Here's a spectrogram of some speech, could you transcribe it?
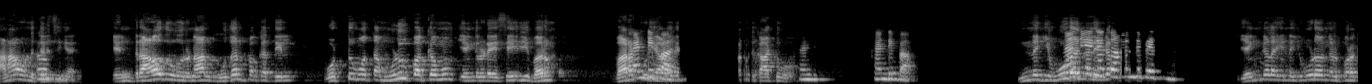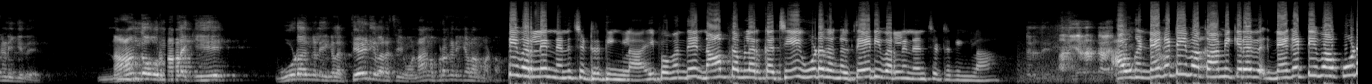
ஆனா ஒண்ணு தெரிஞ்சுங்க. என்றாவது ஒரு நாள் முதல் பக்கத்தில் ஒட்டுமொத்த முழு பக்கமும் எங்களுடைய செய்தி வரும். வரக்கூடிய காட்டுவோம். கண்டிப்பா. இன்னைக்கு ஊடகங்கள் எங்களை இன்னைக்கு ஊடகங்கள் புறக்கணிக்குது. நாங்க ஒரு நாளைக்கு ஊடகங்கள் எங்களை தேடி வர செய்வோம். நாங்க புறக்கணிக்கலாம் மாட்டோம். தேடி வரலன்னு நினைச்சிட்டு இருக்கீங்களா? இப்போ வந்து நாம் தமிழர் கட்சியை ஊடகங்கள் தேடி வரலன்னு நினைச்சிட்டு இருக்கீங்களா? அவங்க நெகட்டிவா காமிக்கிறது நெகட்டிவா கூட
